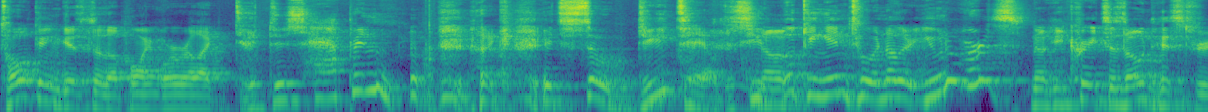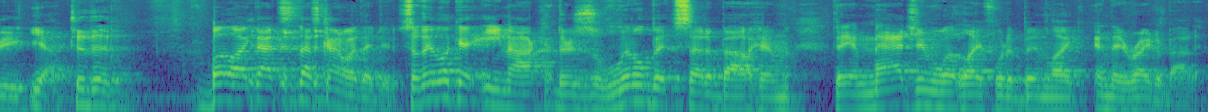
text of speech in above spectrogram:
Tolkien gets to the point where we're like, did this happen? like it's so detailed. Is he No. looking into another universe? No, he creates his own history. Yeah. To the But like that's that's kind of what they do. So they look at Enoch. There's a little bit said about him. They imagine what life would have been like, and they write about it.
